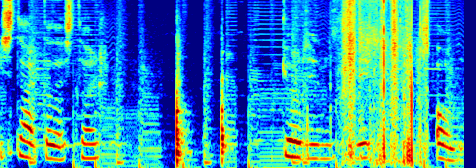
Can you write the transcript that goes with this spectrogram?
İşte arkadaşlar. Gördüğünüz gibi oldu.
